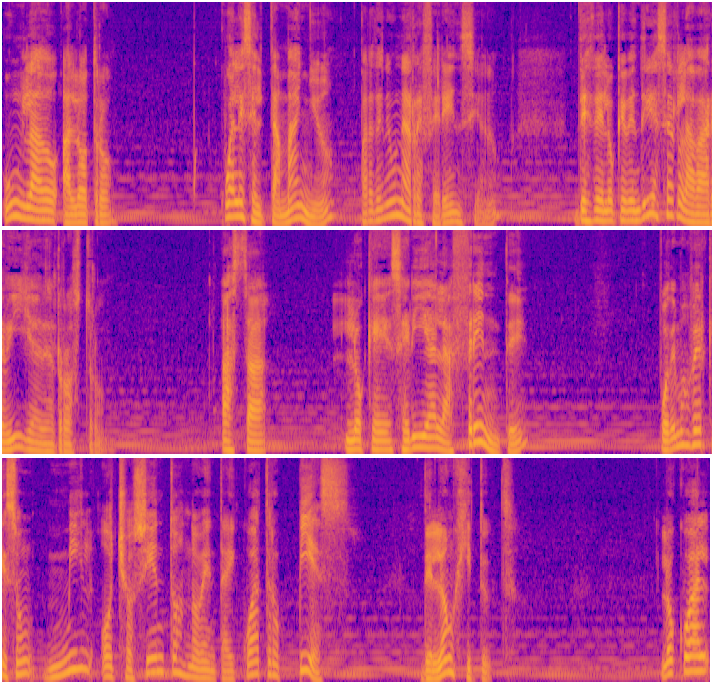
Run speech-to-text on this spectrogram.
un lado al otro cuál es el tamaño para tener una referencia, desde lo que vendría a ser la barbilla del rostro hasta lo que sería la frente, podemos ver que son 1894 pies de longitud lo cual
